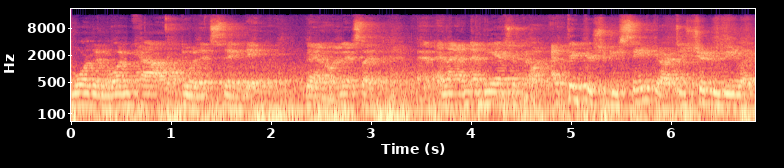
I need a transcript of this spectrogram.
more than one cow doing its thing daily? You know, and it's like, and, and, and the answer is no. I think there should be safeguards. It shouldn't be like,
